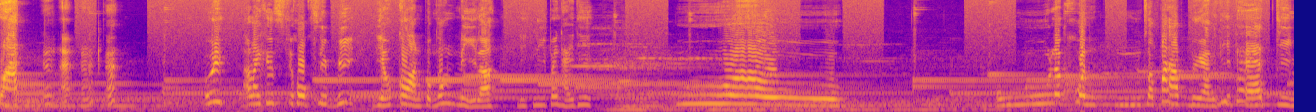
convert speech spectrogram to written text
วัสดิ์ อุ้ยอะไรคือ 60 วิ เดี๋ยวก่อนผมต้องหนีเหรอหนีไปไหนดีว้าวโอ้แล้วคนสภาพเมืองที่แท้จริง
